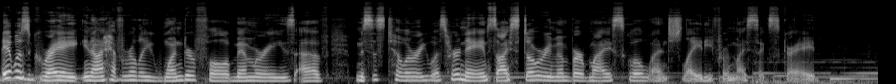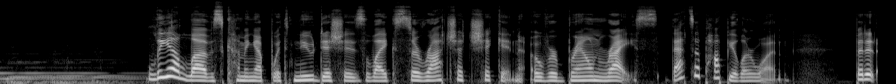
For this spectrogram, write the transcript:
It was great. You know, I have really wonderful memories of Mrs. Tillery was her name, so I still remember my school lunch lady from my sixth grade. Leah loves coming up with new dishes like sriracha chicken over brown rice. That's a popular one. But it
